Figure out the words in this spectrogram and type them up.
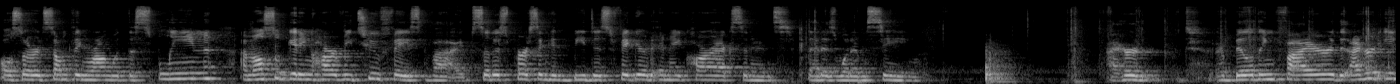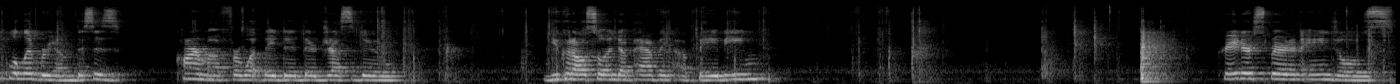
Also heard something wrong with the spleen. I'm also getting Harvey Two-Faced vibes. So this person could be disfigured in a car accident. That is what I'm seeing. I heard a building fire. I heard equilibrium. This is karma for what they did. They're just due. You could also end up having a baby. Creator, Spirit, and Angels.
